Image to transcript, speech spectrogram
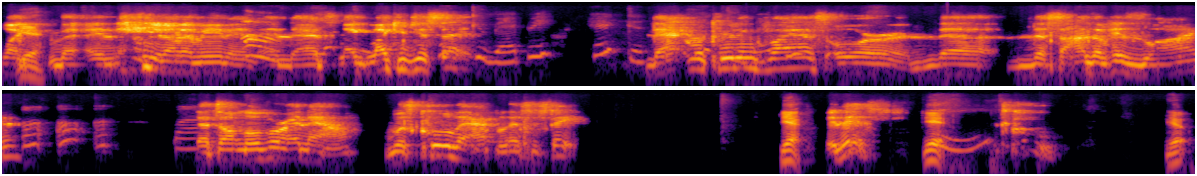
Like, Yeah. and you know what I mean. And, and that's like, like you just said, that recruiting class or the the size of his line that's all over right now was cool at Appalachian State. Yeah. It is. Yeah. It's cool. Yep.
